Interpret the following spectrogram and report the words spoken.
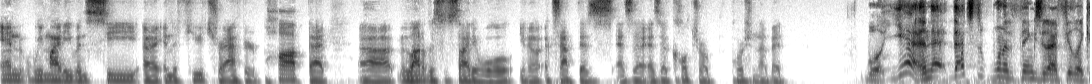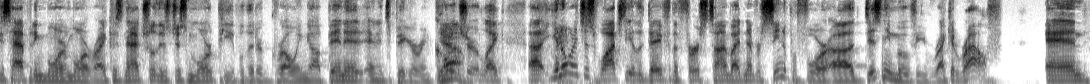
And we might even see uh, in the future after the pop that uh, a lot of the society will you know accept as as a, as a cultural portion of it well, yeah, and that, that's one of the things that I feel like is happening more and more, right? Because naturally, there's just more people that are growing up in it, and it's bigger in culture. Yeah. Like, uh, you know what I just watched the other day for the first time? I'd never seen it before. Uh, Disney movie, Wreck It Ralph, and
